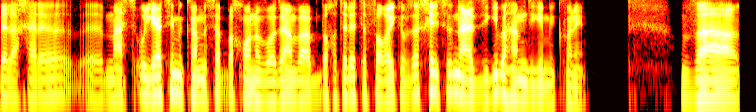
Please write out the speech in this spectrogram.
بالاخره مسئولیتی می‌کنم نسبت به خانوادم و به خاطر اتفاقایی که افتاده خیلی چیز نزدیکی به هم دیگه می‌کنیم. و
